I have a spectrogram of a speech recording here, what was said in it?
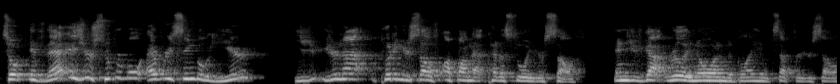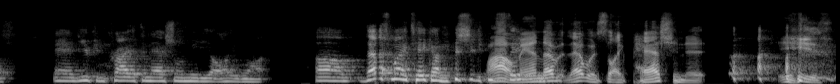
So if that is your Super Bowl every single year, you, are not putting yourself up on that pedestal yourself. And you've got really no one to blame except for yourself. And you can cry at the national media all you want. Um, that's my take on Michigan. Wow, State. man, that, that was like passionate.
